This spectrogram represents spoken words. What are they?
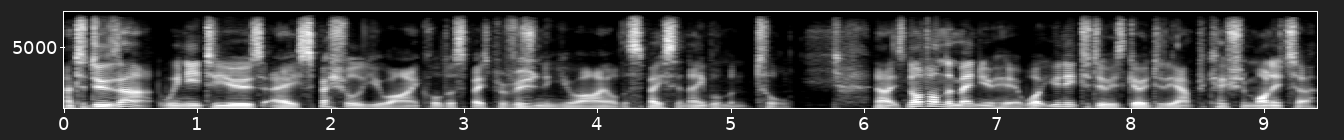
And to do that, we need to use a special UI called the Space Provisioning UI or the Space Enablement tool. Now, it's not on the menu here. What you need to do is go into the Application Monitor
